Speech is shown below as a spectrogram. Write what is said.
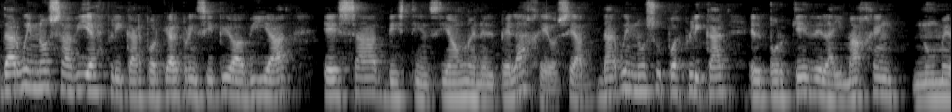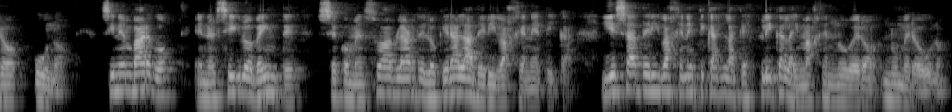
Darwin no sabía explicar por qué al principio había esa distinción en el pelaje, o sea, Darwin no supo explicar el porqué de la imagen número uno. Sin embargo, en el siglo XX se comenzó a hablar de lo que era la deriva genética, y esa deriva genética es la que explica la imagen número, número uno.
